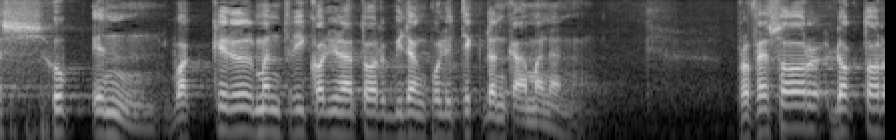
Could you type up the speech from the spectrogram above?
S. Hub In, Wakil Menteri Koordinator Bidang Politik dan Keamanan. Profesor Dr.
